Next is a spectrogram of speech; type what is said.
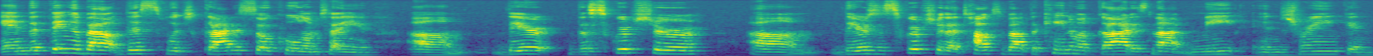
And the thing about this, which God is so cool, I'm telling you, um, there, the scripture um, there's a scripture that talks about the kingdom of God is not meat and drink and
